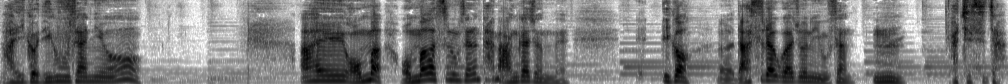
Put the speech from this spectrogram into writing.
아, 이거 네 우산이요. 아이, 엄마, 엄마가 쓴 우산은 다 망가졌네. 이거, 어, 나 쓰라고 가져온 이 우산, 음, 같이 쓰자.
